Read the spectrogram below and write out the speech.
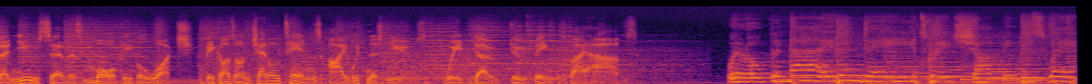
The news service more people watch because on Channel 10's Eyewitness News, we don't do things by halves. We're open night and day. It's great shopping this way.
